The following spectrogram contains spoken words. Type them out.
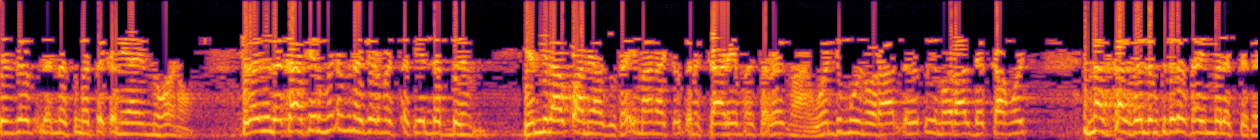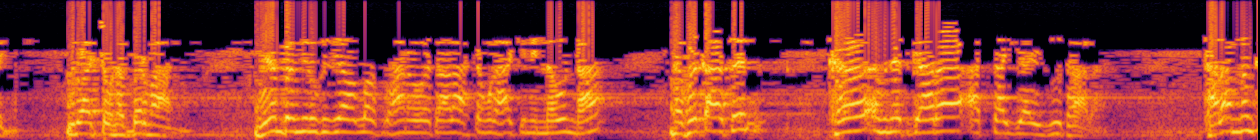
ገንዘብ ለነሱ መጠቀሚያ የሚሆነው? ስለዚህ ለካፊር ምንም ነገር መስጠት የለብህም የሚል አቋም ያዙ። ከኢማናቸው ጥንካሬ መሰረት ወንድሙ ይኖራል እህቱ ይኖራል ደካሞች እና እስካልሰለምክ ድረስ አይመለከተኝም ይሏቸው ነበር ማለት ይህም በሚሉ ጊዜ አላህ Subhanahu Wa Ta'ala አህከሙል ሐኪሚን ነውና ነፈቃትን ከእምነት ጋራ አታያይዙት አለ ካላመንክ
